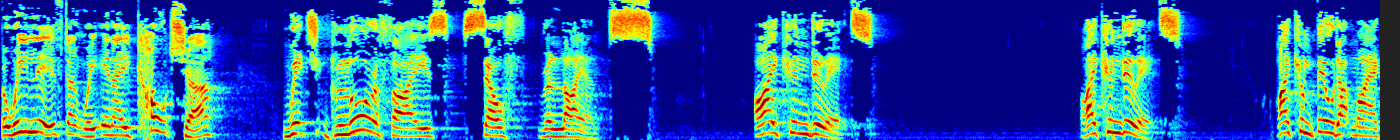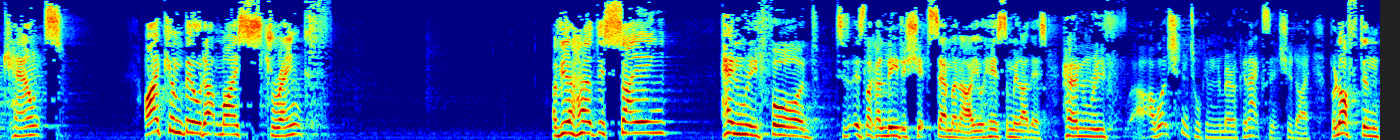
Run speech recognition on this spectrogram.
But we live, don't we, in a culture which glorifies self reliance. I can do it. I can do it. I can build up my account. I can build up my strength. Have you heard this saying? Henry Ford, it's like a leadership seminar. You'll hear something like this. Henry, I shouldn't talk in an American accent, should I? But often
